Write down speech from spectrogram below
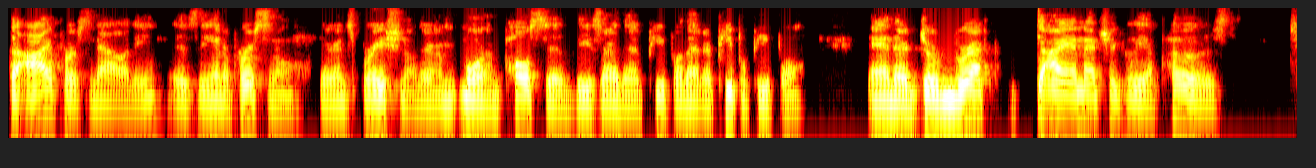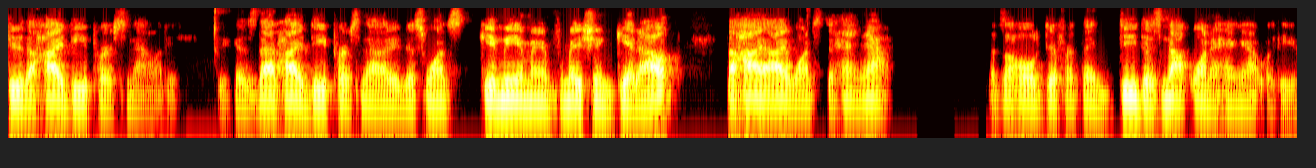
the I personality is the interpersonal. They're inspirational. They're more impulsive. These are the people that are people people, and they're direct, diametrically opposed to the high D personality because that high D personality just wants give me my information, get out. The high I wants to hang out. That's a whole different thing. D does not want to hang out with you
